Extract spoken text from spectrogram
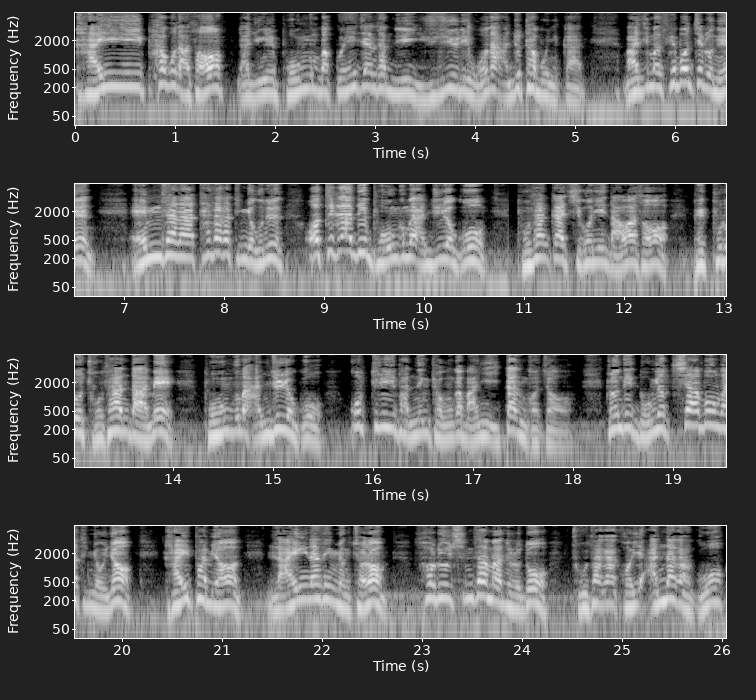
가입하고 나서 나중에 보험금 받고 해지한 사람들이 유지율이 워낙 안 좋다 보니까 마지막 세 번째로는 M사나 타사 같은 경우는 어떻게 하든 보험금을 안 주려고 보상가 직원이 나와서 100% 조사한 다음에 보험금을 안 주려고 꼽투리 받는 경우가 많이 있다는 거죠. 그런데 농협 치아보험 같은 경우는요. 가입하면 라인화생명처럼 서류 심사만으로도 조사가 거의 안 나가고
